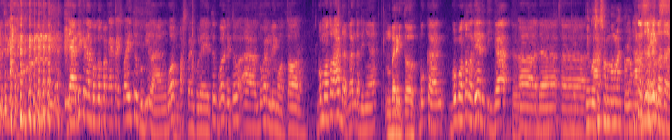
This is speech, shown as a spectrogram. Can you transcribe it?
Cerita. Jadi kenapa gue pakai Vespa itu gue bilang, gue pas pengen kuliah itu gue itu gue pengen beli motor. Gue motor ada kan tadinya. Ember itu. Bukan, gue motor tadi ada tiga, Tuh. Eh, ada eh, Yang gak usah sombong lah, tolong. R6, Gak usah.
